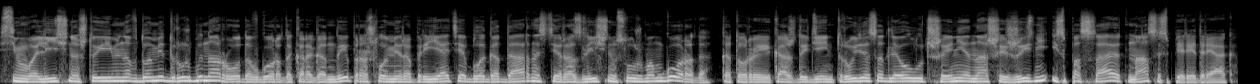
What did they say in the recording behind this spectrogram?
Символично, что именно в Доме дружбы народов города Караганды прошло мероприятие благодарности различным службам города, которые каждый день трудятся для улучшения нашей жизни и спасают нас из передряг.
